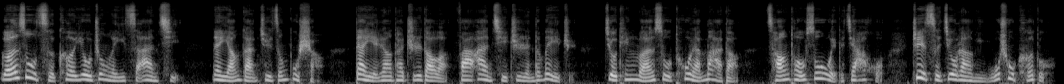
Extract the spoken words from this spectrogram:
栾素此刻又中了一次暗器，那痒感剧增不少。但也让他知道了发暗器之人的位置。就听栾素突然骂道：“藏头缩尾的家伙，这次就让你无处可躲。”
